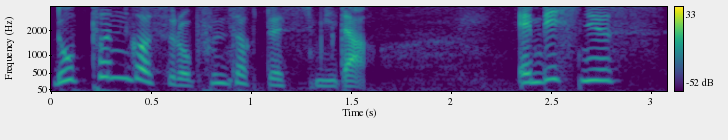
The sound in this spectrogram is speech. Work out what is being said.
높은 것으로 분석됐습니다. MBC 뉴스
